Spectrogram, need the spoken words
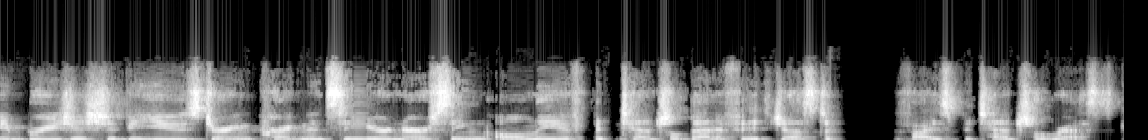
Inbrija should be used during pregnancy or nursing only if potential benefit justifies potential risk.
